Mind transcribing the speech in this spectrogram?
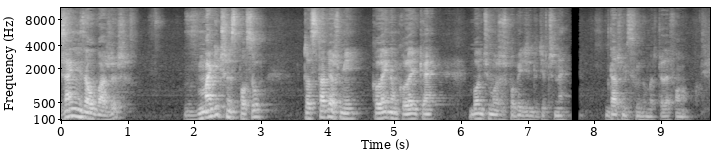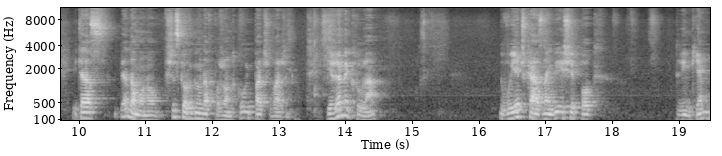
zanim zauważysz, w magiczny sposób, to stawiasz mi kolejną kolejkę, bądź możesz powiedzieć do dziewczyny, dasz mi swój numer telefonu. I teraz wiadomo, no, wszystko wygląda w porządku i patrz uważnie. Bierzemy króla, dwójeczka znajduje się pod drinkiem,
